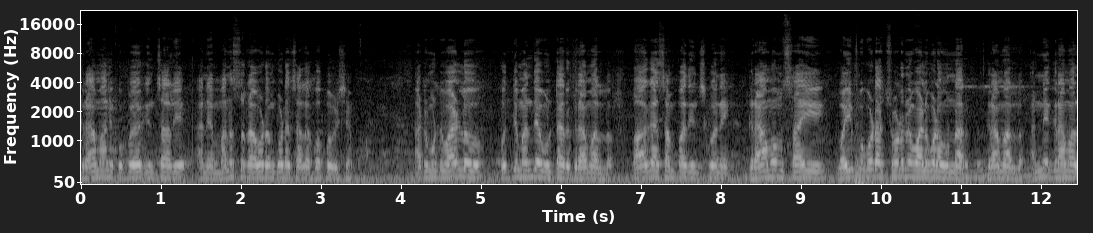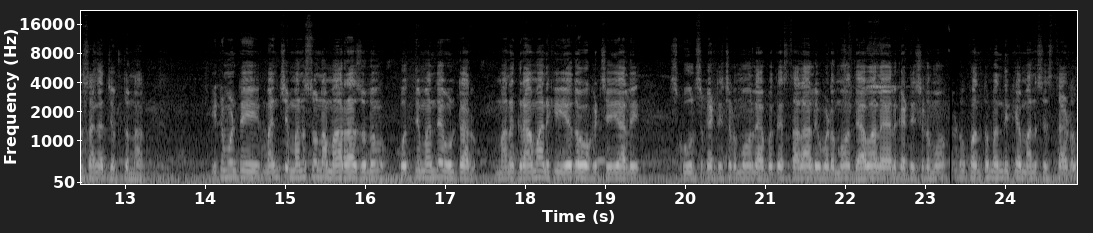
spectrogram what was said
గ్రామానికి ఉపయోగించాలి అనే మనసు రావడం కూడా చాలా గొప్ప విషయం. అటువంటి వాళ్ళు కొద్ది మందే ఉంటారు గ్రామాల్లో. బాగా సంపాదించుకొని గ్రామం స్థాయి వైపు కూడా చూడని వాళ్ళు కూడా ఉన్నారు గ్రామాల్లో. అన్ని గ్రామాల సంగతి చెప్తున్నాను. ఇటువంటి మంచి మనసున్న మహారాజులు కొద్ది మందే ఉంటారు. మన గ్రామానికి ఏదో ఒకటి చేయాలి. స్కూల్స్ కట్టించడమో లేకపోతే స్థలాలు ఇవ్వడమో దేవాలయాలు కట్టించడమో. కొంతమందికే మనసు ఇస్తాడు.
